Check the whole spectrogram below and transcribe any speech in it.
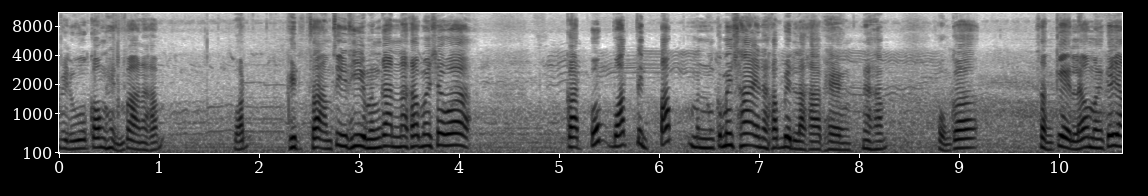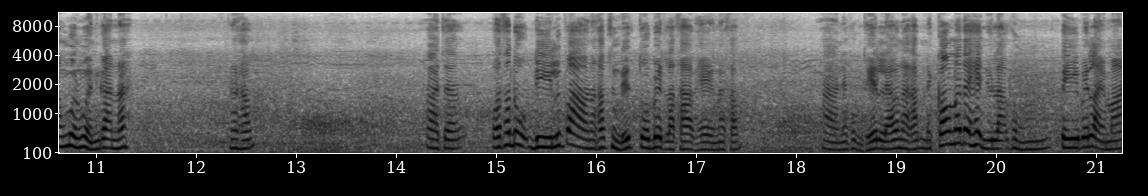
ไม่รู้ว่ากล้องเห็นป่านะครับ วัดผิดสามสี่ที่เหมือนกันนะครับ ไม่ใช่ว่ากัดปุ๊บวัดติดปั๊บมันก็ไม่ใช่นะครับ เป็นราคาแพงนะครับ ผมก็สังเกตแล้วมันก็ยังเหมือนเหมือนกันนะนะครับ อาจจะวัสดุดีหรือเปล่านะครับถึงได้ตัวเบ็ดราคาแพงนะครับอ่าเนี่ยผมเทสแล้วนะครับ ในกล้องน่าจะเห็นอยู่ละผมตีไปหลายไม้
